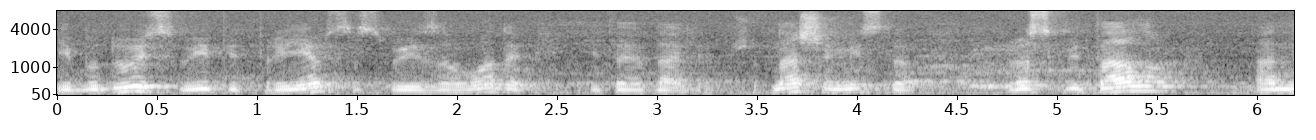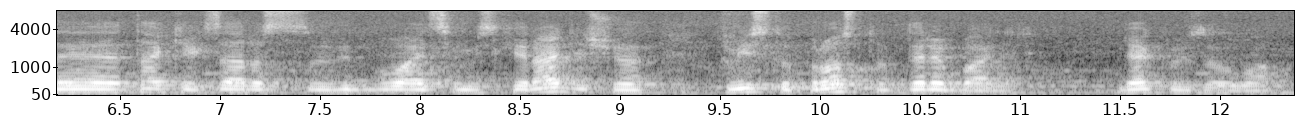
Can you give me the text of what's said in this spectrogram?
і будують свої підприємства, свої заводи і так далі. Щоб наше місто розквітало, а не так, як зараз відбувається в міській раді, що місто просто деребанять. Дякую за увагу.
